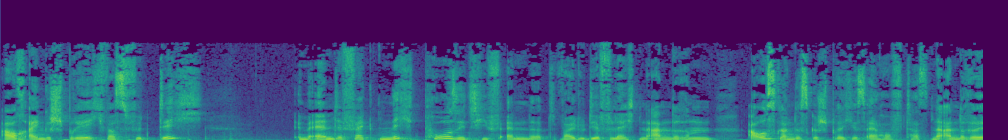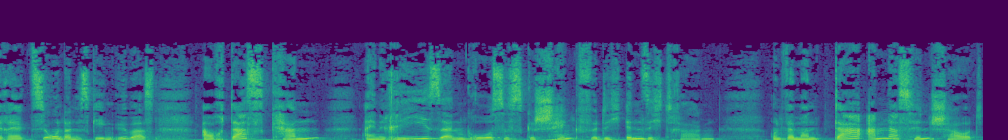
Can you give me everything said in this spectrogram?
Auch ein Gespräch, was für dich im Endeffekt nicht positiv endet, weil du dir vielleicht einen anderen Ausgang des Gespräches erhofft hast, eine andere Reaktion deines Gegenübers. Auch das kann ein riesengroßes Geschenk für dich in sich tragen. Und wenn man da anders hinschaut,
